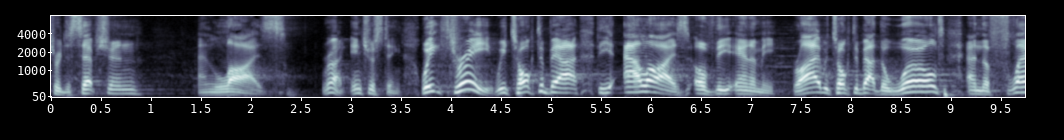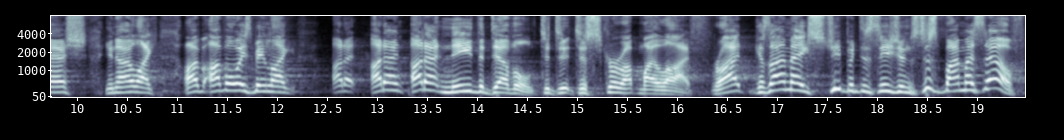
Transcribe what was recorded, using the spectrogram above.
through deception and lies. Right, interesting. Week three, we talked about the allies of the enemy, right? We talked about the world and the flesh. You know, like I've, I've always been like, I don't, I don't, I don't need the devil to, do, to screw up my life, right? Because I make stupid decisions just by myself.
